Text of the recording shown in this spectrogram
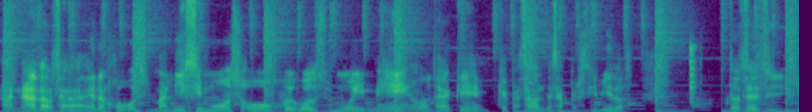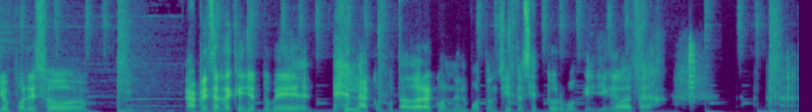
a nada, o sea, eran juegos malísimos o juegos muy me, o sea, que, pasaban desapercibidos. Entonces, yo por eso, a pesar de que yo tuve la computadora con el botoncito ese turbo que llegaba a,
